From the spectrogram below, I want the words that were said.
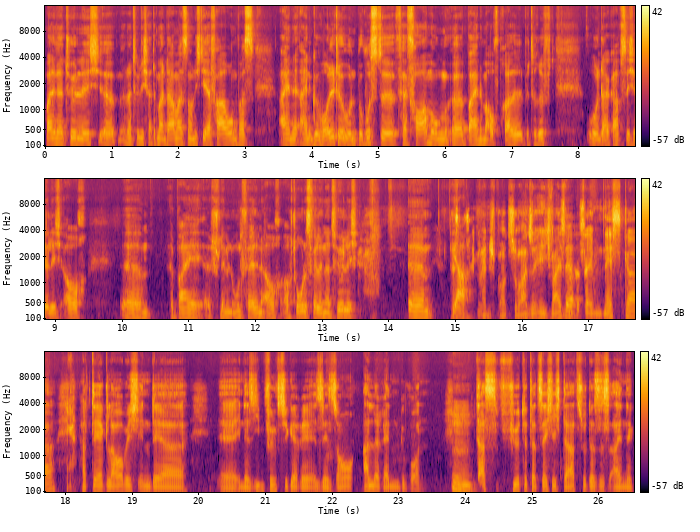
weil natürlich, äh, natürlich hatte man damals noch nicht die Erfahrung, was eine, eine gewollte und bewusste Verformung äh, bei einem Aufprall betrifft. Und da gab es sicherlich auch ähm, bei schlimmen Unfällen auch, auch Todesfälle natürlich. Ähm, das ja. ist im Rennsport so. Also ich weiß ja. nur, dass er im Nesca hat der, glaube ich, in der äh, in der 57er Saison alle Rennen gewonnen. Mhm. Das führte tatsächlich dazu, dass es eine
